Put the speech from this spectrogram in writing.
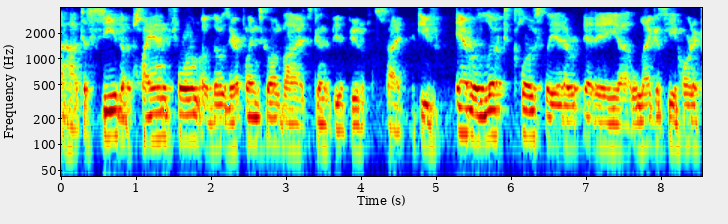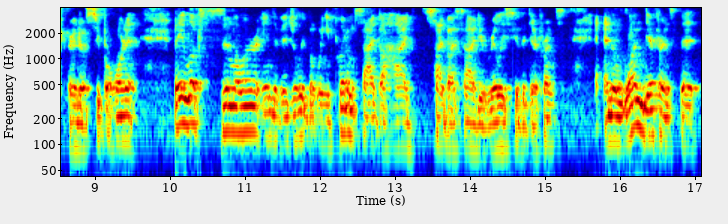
uh, to see the plan form of those airplanes going by, it's going to be a beautiful sight. If you've ever looked closely at a, at a uh, legacy Hornet compared to a Super Hornet, they look similar individually, but when you put them side by side, side by side, you really see the difference. And the one difference that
